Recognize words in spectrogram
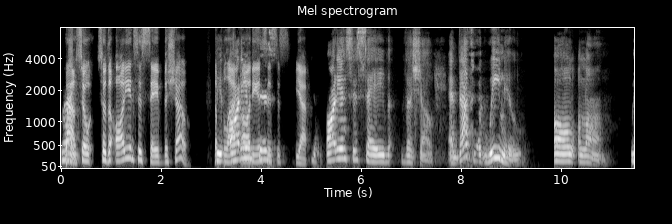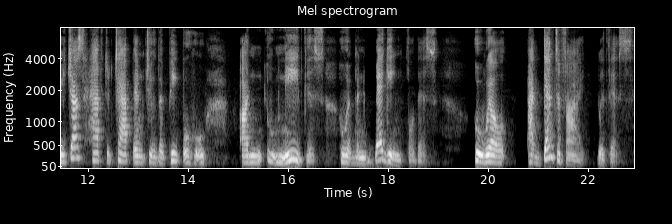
Right. Wow. So, so the audiences saved the show the, the black audiences, audiences yeah audiences save the show and that's what we knew all along we just have to tap into the people who are who need this who have been begging for this who will identify with this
